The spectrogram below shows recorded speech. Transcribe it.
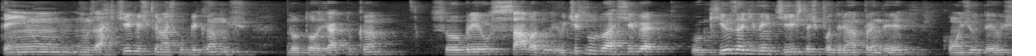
tem um- uns artigos que nós publicamos Dr. Jacques Tucan sobre o sábado. E o título do artigo é O que os adventistas poderiam aprender com os judeus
